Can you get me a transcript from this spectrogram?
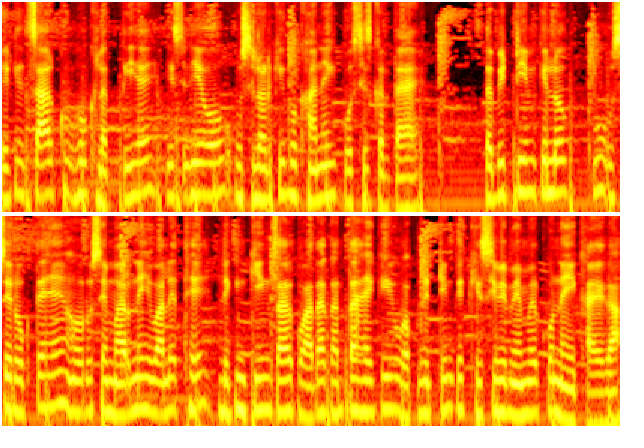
लेकिन सार को भूख लगती है, इसलिए वो उस लड़की को खाने की कोशिश करता है। तभी टीम के लोग उसे रोकते हैं और उसे मारने ही वाले थे, लेकिन किंग सार को वादा करता है कि वो अपनी टीम के किसी भी मेंबर को नहीं खाएगा।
